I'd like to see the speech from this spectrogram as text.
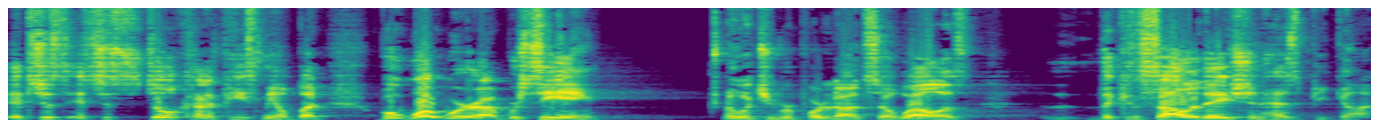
it's just it's just still kind of piecemeal. But but what we're uh, we're seeing and what you reported on so well is the consolidation has begun.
